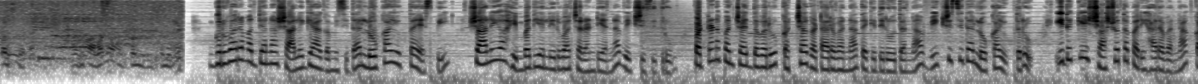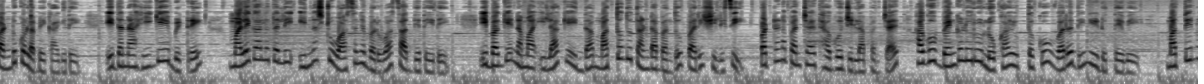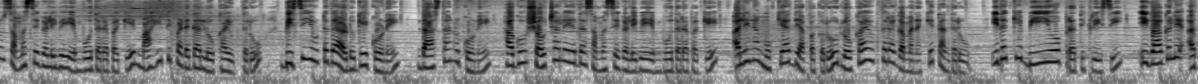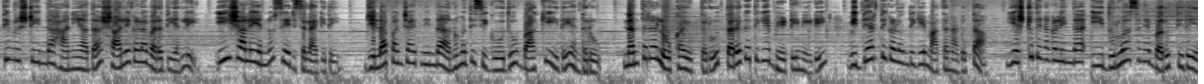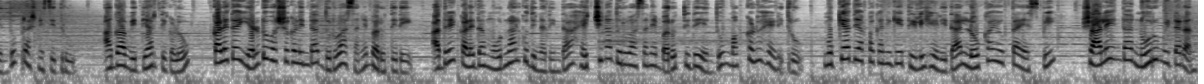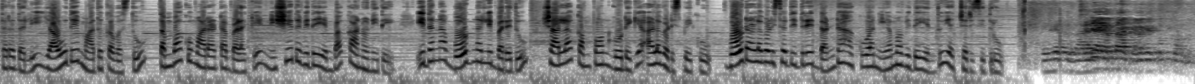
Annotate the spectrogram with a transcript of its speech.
ಕಳಿಸ್ಬೇಕು ಅದು ಅವಾಗ ಕೊಂಡ್ಬಿಡ್ತೀನಿ ಗುರುವಾರ ಮಧ್ಯಾಹ್ನ ಶಾಲೆಗೆ ಆಗಮಿಸಿದ ಲೋಕಾಯುಕ್ತ ಎಸ್ಪಿ ಶಾಲೆಯ ಹಿಂಬದಿಯಲ್ಲಿರುವ ಚರಂಡಿಯನ್ನ ವೀಕ್ಷಿಸಿದ್ರು. ಪಟ್ಟಣ ಪಂಚಾಯತ್ದವರು ಕಚ್ಚಾ ಗಟಾರವನ್ನ ತೆಗೆದಿರುವುದನ್ನ ವೀಕ್ಷಿಸಿದ ಲೋಕಾಯುಕ್ತರು ಇದಕ್ಕೆ ಶಾಶ್ವತ ಪರಿಹಾರವನ್ನ ಕಂಡುಕೊಳ್ಳಬೇಕಾಗಿದೆ. ಇದನ್ನ ಹೀಗೆಯೇ ಬಿಟ್ರೆ ಮಳೆಗಾಲದಲ್ಲಿ ಇನ್ನಷ್ಟು ವಾಸನೆ ಬರುವ ಸಾಧ್ಯತೆ ಇದೆ. ಈ ಬಗ್ಗೆ ನಮ್ಮ ಇಲಾಖೆಯಿಂದ ಮತ್ತೊಂದು ತಂಡ ಬಂದು ಪರಿಶೀಲಿಸಿ ಪಟ್ಟಣ ಪಂಚಾಯತ್ ಹಾಗೂ ಜಿಲ್ಲಾ ಪಂಚಾಯತ್ ಹಾಗೂ ಬೆಂಗಳೂರು ಲೋಕಾಯುಕ್ತಕ್ಕೂ ವರದಿ ನೀಡುತ್ತೇವೆ. ಮತ್ತೇನು ಸಮಸ್ಯೆಗಳಿವೆ ಎಂಬುದರ ಬಗ್ಗೆ ಮಾಹಿತಿ ಪಡೆದ ಲೋಕಾಯುಕ್ತರು, ಬಿಸಿಯೂಟದ ಅಡುಗೆ ಕೋಣೆ, ದಾಸ್ತಾನು ಕೋಣೆ ಹಾಗೂ ಶೌಚಾಲಯದ ಸಮಸ್ಯೆಗಳಿವೆ ಎಂಬುದರ ಬಗ್ಗೆ ಅಲ್ಲಿನ ಮುಖ್ಯಾಧ್ಯಾಪಕರು ಲೋಕಾಯುಕ್ತರ ಗಮನಕ್ಕೆ ತಂದರು. ಇದಕ್ಕೆ ಬಿಇಒ ಪ್ರತಿಕ್ರಿಯಿಸಿ, ಈಗಾಗಲೇ ಅತಿವೃಷ್ಟಿಯಿಂದ ಹಾನಿಯಾದ ಶಾಲೆಗಳ ವರದಿಯಲ್ಲಿ ಈ ಶಾಲೆಯನ್ನು ಸೇರಿಸಲಾಗಿದೆ. ಜಿಲ್ಲಾ ಪಂಚಾಯತ್ನಿಂದ ಅನುಮತಿ ಸಿಗುವುದು ಬಾಕಿ ಇದೆ ಎಂದರು. ನಂತರ ಲೋಕಾಯುಕ್ತರು ತರಗತಿಗೆ ಭೇಟಿ ನೀಡಿ ವಿದ್ಯಾರ್ಥಿಗಳೊಂದಿಗೆ ಮಾತನಾಡುತ್ತಾ ಎಷ್ಟು ದಿನಗಳಿಂದ ಈ ದುರ್ವಾಸನೆ ಬರುತ್ತಿದೆ ಎಂದು ಪ್ರಶ್ನಿಸಿದ್ರು. ಆಗ ವಿದ್ಯಾರ್ಥಿಗಳು, ಕಳೆದ ಎರಡು ವರ್ಷಗಳಿಂದ ದುರ್ವಾಸನೆ ಬರುತ್ತಿದೆ. ಆದರೆ ಕಳೆದ ಮೂರ್ನಾಲ್ಕು ದಿನದಿಂದ ಹೆಚ್ಚಿನ ದುರ್ವಾಸನೆ ಬರುತ್ತಿದೆ ಎಂದು ಮಕ್ಕಳು ಹೇಳಿದ್ರು. ಮುಖ್ಯಾಧ್ಯಾಪಕನಿಗೆ ತಿಳಿ ಹೇಳಿದ ಲೋಕಾಯುಕ್ತ ಎಸ್ಪಿ ಶಾಲೆಯಿಂದ ನೂರು ಮೀಟರ್ ಅಂತರದಲ್ಲಿ ಯಾವುದೇ ಮಾದಕ ವಸ್ತು ತಂಬಾಕು ಮಾರಾಟ ಬಳಕೆ ನಿಷೇಧವಿದೆ ಎಂಬ ಕಾನೂನಿದೆ. ಇದನ್ನ ಬೋರ್ಡ್ನಲ್ಲಿ ಬರೆದು ಶಾಲಾ ಕಾಂಪೌಂಡ್ ಗೋಡೆಗೆ ಅಳವಡಿಸಬೇಕು. ಬೋರ್ಡ್ ಅಳವಡಿಸದಿದ್ರೆ ದಂಡ ಹಾಕುವ ನಿಯಮವಿದೆ ಎಂದು ಎಚ್ಚರಿಸಿದ್ರು. ಸರಿಯಾಗತ್ತಾ? ಕೆಳಗೆ ಕೂತ್ಕೊಂಡು.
